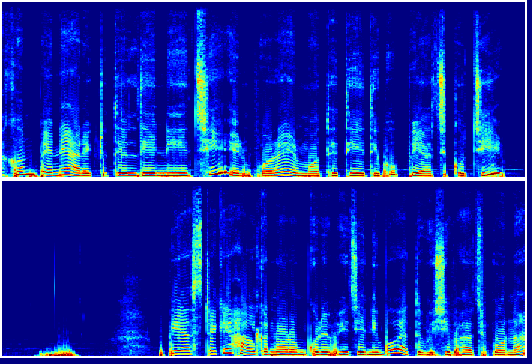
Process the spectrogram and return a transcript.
এখন প্যানে আরেকটু তেল দিয়ে নিয়েছি, এরপরে এর মধ্যে দিয়ে দিব পেঁয়াজ কুচি। পেঁয়াজটাকে হালকা নরম করে ভেজে নিব, এত বেশি ভাজবো না।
